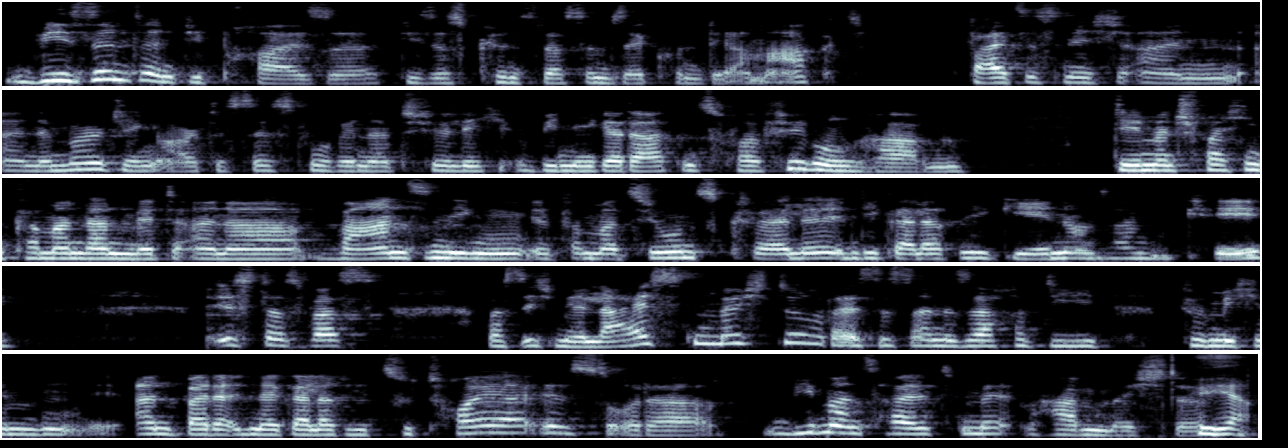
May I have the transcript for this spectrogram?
wie sind denn die Preise dieses Künstlers im Sekundärmarkt, falls es nicht ein, ein Emerging Artist ist, wo wir natürlich weniger Daten zur Verfügung haben. Dementsprechend kann man dann mit einer wahnsinnigen Informationsquelle in die Galerie gehen und sagen, okay, ist das was, was ich mir leisten möchte oder ist es eine Sache, die für mich im, an, bei der, in der Galerie zu teuer ist oder wie man es halt haben möchte? Ja,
